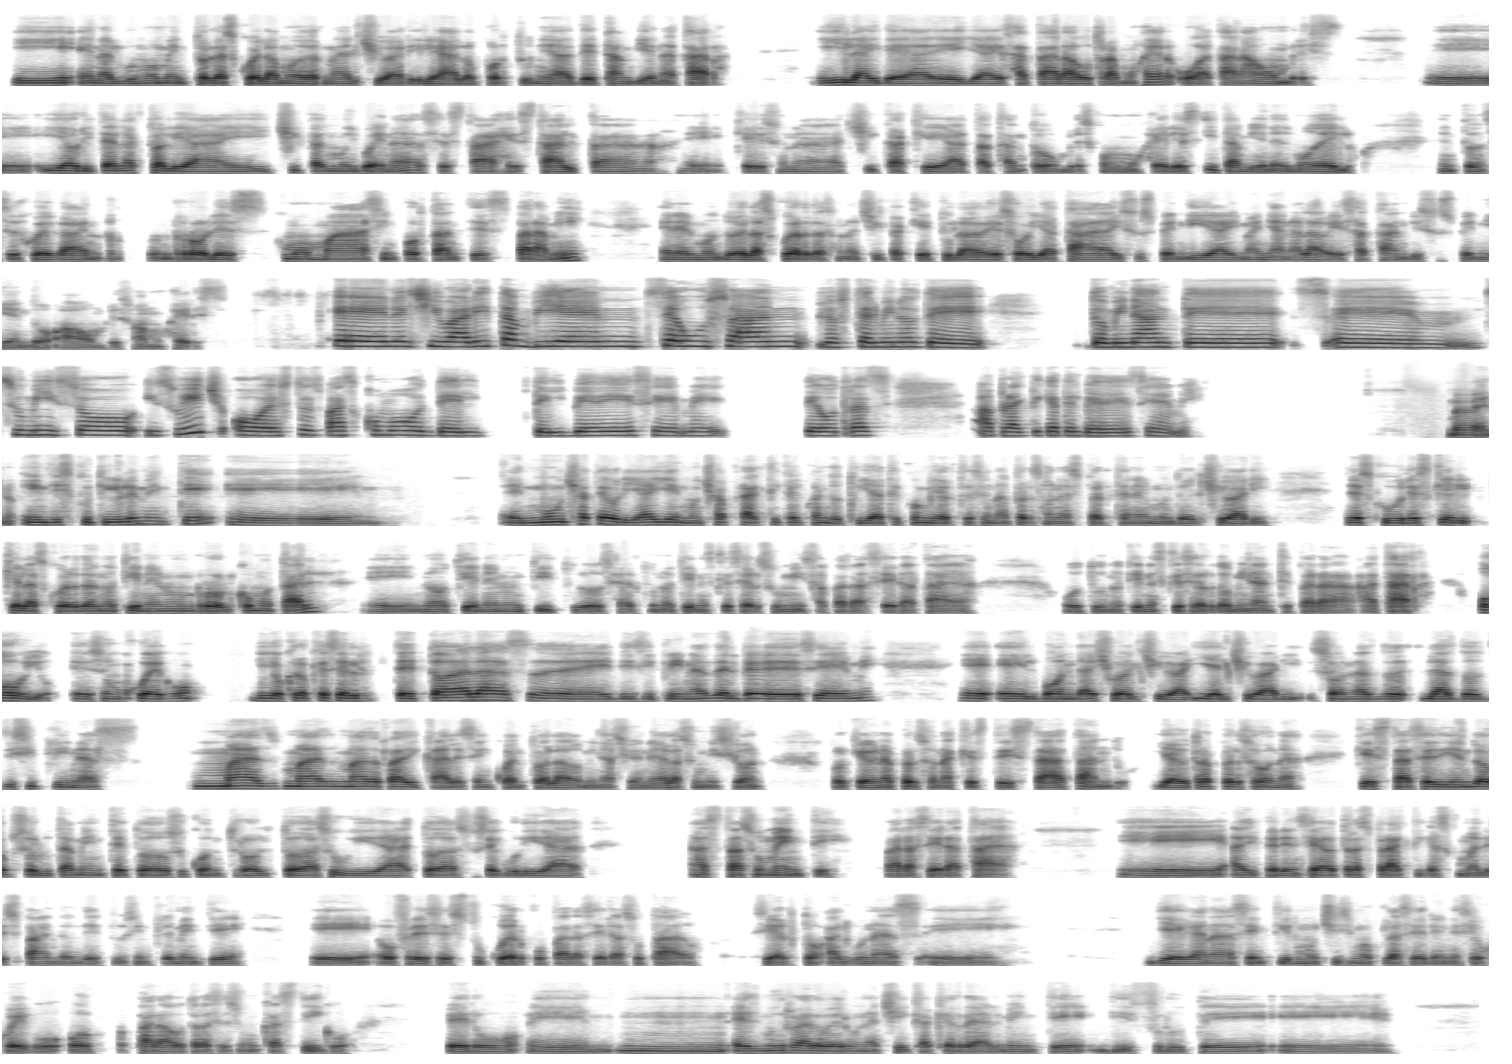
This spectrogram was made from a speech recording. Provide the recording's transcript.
y en algún momento la escuela moderna del Chivari le da la oportunidad de también atar. Y la idea de ella es atar a otra mujer o atar a hombres. Eh, y ahorita en la actualidad hay chicas muy buenas. Está Gestalta, eh, que es una chica que ata tanto hombres como mujeres y también es modelo. Entonces juega roles como más importantes para mí en el mundo de las cuerdas. Una chica que tú la ves hoy atada y suspendida y mañana la ves atando y suspendiendo a hombres o a mujeres. En el shibari también se usan los términos de dominante, em, sumiso y switch, o esto es más como del, del BDSM, de otras prácticas del BDSM? Bueno, indiscutiblemente em, en mucha teoría y en mucha práctica, y cuando tú ya te conviertes en una persona experta en el mundo del chivari, descubres que, que las cuerdas no tienen un rol como tal, eh, no tienen un título, o sea, tú no tienes que ser sumisa para ser atada, o tú no tienes que ser dominante para atar. Obvio, es un juego, yo creo que es el de todas las eh, disciplinas del BDSM, eh, el bondage o el y el chivari son las, las dos disciplinas más, más, más radicales en cuanto a la dominación y a la sumisión, porque hay una persona que te está atando y hay otra persona que está cediendo absolutamente todo su control, toda su vida, toda su seguridad, hasta su mente para ser atada. Eh, a diferencia de otras prácticas como el spam, donde tú simplemente eh, ofreces tu cuerpo para ser azotado, ¿cierto? Algunas eh, llegan a sentir muchísimo placer en ese juego o para otras es un castigo, pero mm, es muy raro ver una chica que realmente disfrute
